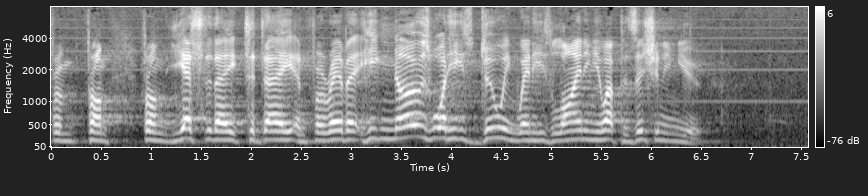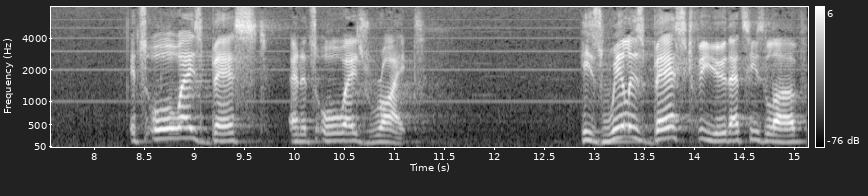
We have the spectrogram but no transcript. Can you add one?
from, from, from yesterday, today, and forever. He knows what he's doing when he's lining you up, positioning you. It's always best and it's always right. His will is best for you, that's His love.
